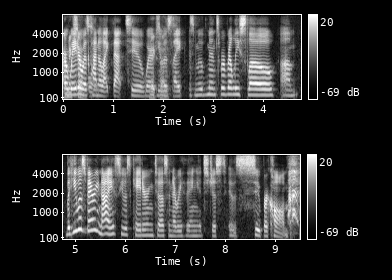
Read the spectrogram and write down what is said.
our waiter was kind of like that too, where Makes he was sense. like, his movements were really slow, um, but he was very nice. He was catering to us and everything. It's just it was super calm.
